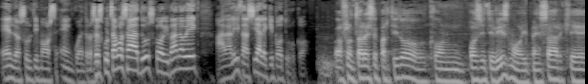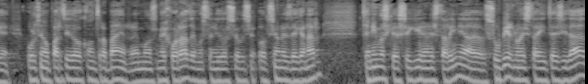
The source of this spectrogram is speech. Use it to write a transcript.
en los últimos encuentros. Escuchamos a Dusko Ivanovic, analiza así al equipo turco. Afrontar ese partido con positivismo y pensar que último partido contra Bayern hemos mejorado, hemos tenido opciones de ganar. Tenemos que seguir en esta línea, subir nuestra intensidad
